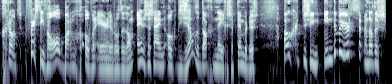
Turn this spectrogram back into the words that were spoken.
groot festival, Baruch Open Air in Rotterdam. En ze zijn ook op diezelfde dag, 9 september dus, ook te zien in de buurt. En dat is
